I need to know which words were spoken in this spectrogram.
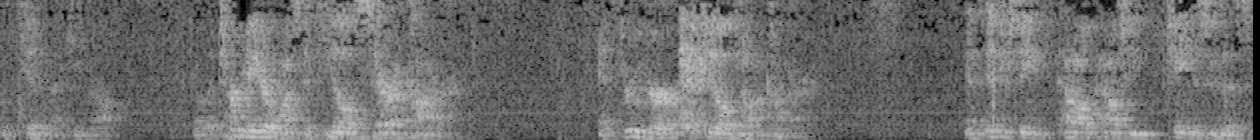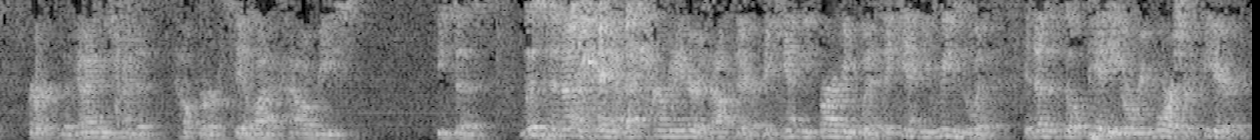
Was a kid when that came out. You know, the Terminator wants to kill Sarah Connor. And through her, kill John Connor. And it's interesting how, how she changes through this. Her, the guy who's trying to help her stay alive, Kyle Reese, he says, Listen and understand, that Terminator is out there. It can't be bargained with. It can't be reasoned with. It doesn't feel pity or remorse or fear.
